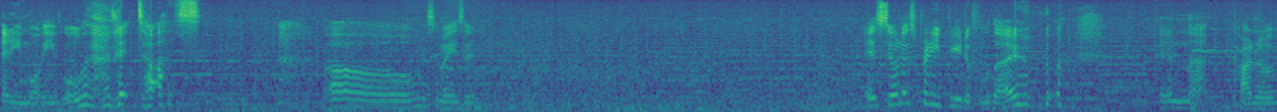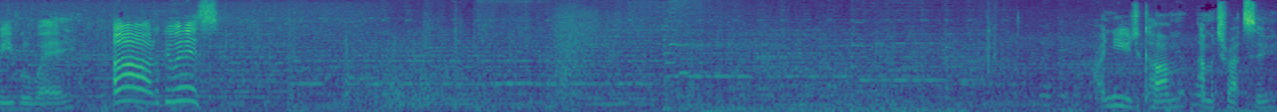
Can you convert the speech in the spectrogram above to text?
any more evil than it does. Oh, it's amazing. It still looks pretty beautiful though. In that kind of evil way. Ah, look who it is! I knew you'd come, Amaterasu.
